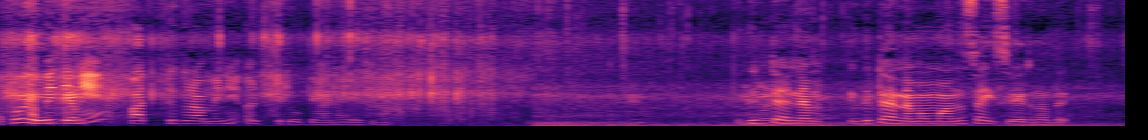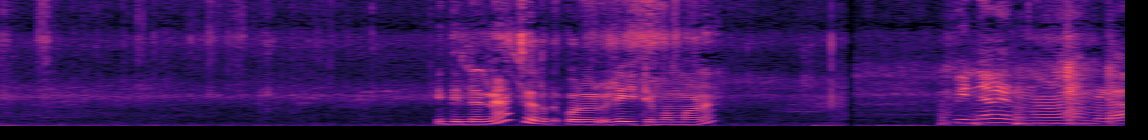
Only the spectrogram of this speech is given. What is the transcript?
അപ്പോൾ അപ്പൊ ഇതിന് പത്ത് ഗ്രാമിന് എട്ട് രൂപയാണ് വരുന്നത്. ഇത് ടെൻ എം ഇത് ടെൻ എം എം ആണ് സൈസ് വരുന്നത്. ഇതിന്റെ തന്നെ ചെറുത് കുറേ ഒരു എയ്റ്റ് എം എം ആണ് പിന്നെ വരുന്നതാണ് നമ്മളെ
